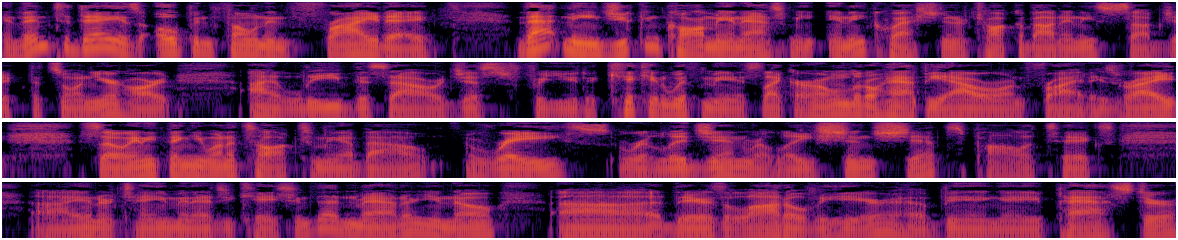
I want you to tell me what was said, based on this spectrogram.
and then today is Open Phone and Friday. That means you can call me and ask me any question or talk about any subject that's on your heart. I leave this hour just for you to kick it with me. It's like our own little happy hour on Fridays, right? So anything you want to talk to me about, race, religion, relationships, politics, uh, entertainment, education. Doesn't matter, you know. Uh, there's a lot over here. Uh, being a pastor,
